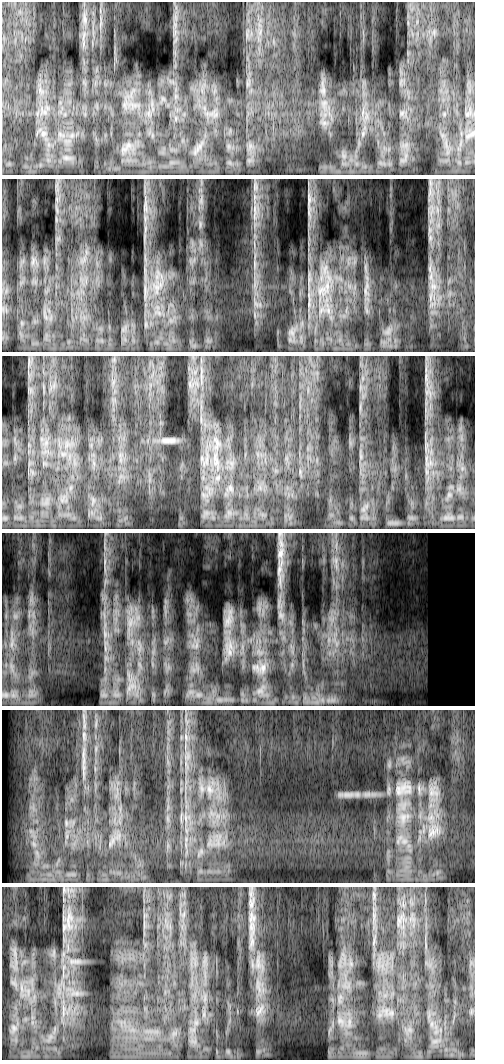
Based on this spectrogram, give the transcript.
അത് പുളി അവരാരുടെ ഇഷ്ടത്തിന്. മാങ്ങയുള്ളവർ മാങ്ങ ഇട്ട് കൊടുക്കാം ഇരുമ്പമ്പുളി ഇട്ട് കൊടുക്കാം. ഞാൻ ഇവിടെ അത് രണ്ടും ഇല്ലാത്തതുകൊണ്ട് കുടപ്പുളിയാണ് എടുത്ത് വെച്ചത് അപ്പോൾ കുടപ്പുളിയാണ് ഇതിലേക്ക് ഇട്ട് കൊടുക്കണം. അപ്പോൾ ഇതൊന്ന് നന്നായി തിളച്ച് മിക്സായി വരുന്ന നേരത്ത് നമുക്ക് കുടപ്പുളി ഇട്ട് കൊടുക്കാം. അതുവരെ ഇവരെ ഒന്ന് ഒന്ന് തിളക്കട്ടെ. അതുവരെ മൂടി വയ്ക്കണ്ട ഒരു അഞ്ച് മിനിറ്റ് മൂടി വയ്ക്കാം ഞാൻ മൂടി വെച്ചിട്ടുണ്ടായിരുന്നു. ഇപ്പോൾ ദേ ഇപ്പോൾ ദേ അതിൽ നല്ലപോലെ മസാലയൊക്കെ പിടിച്ച് ഇപ്പോൾ ഒരു അഞ്ച് അഞ്ചാറ് മിനിറ്റ്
